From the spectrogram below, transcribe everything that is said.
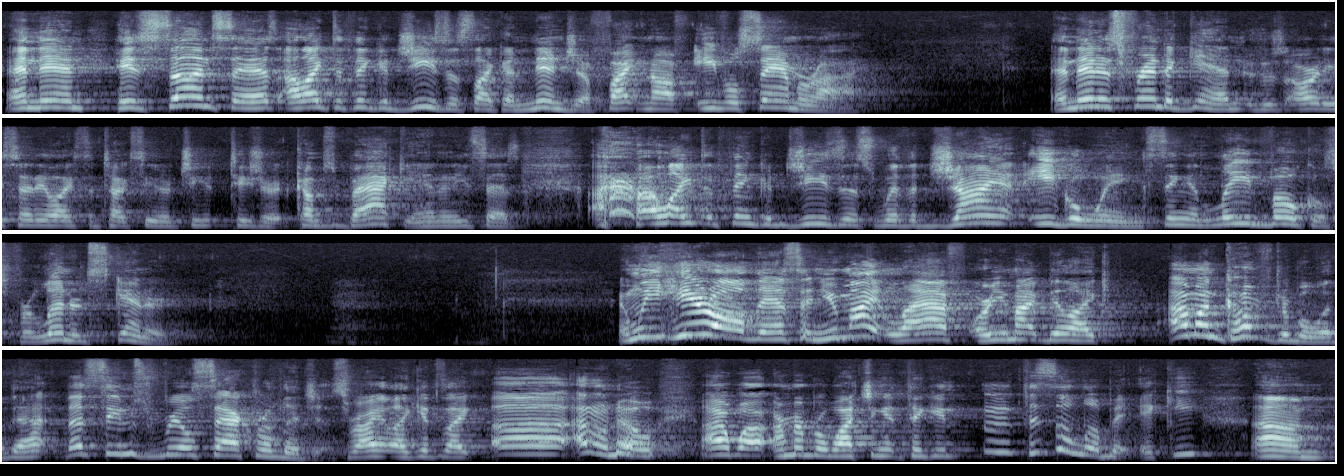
And then his son says, I like to think of Jesus like a ninja fighting off evil samurai. And then his friend again, who's already said he likes the tuxedo t shirt, comes back in and he says, I like to think of Jesus with a giant eagle wing singing lead vocals for Lynyrd Skynyrd. And we hear all this, and you might laugh or you might be like, I'm uncomfortable with that. That seems real sacrilegious, right? Like it's like, uh, I don't know. I, I remember watching it thinking, mm, this is a little bit icky. Um,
